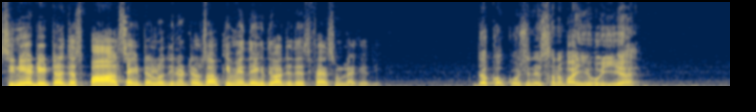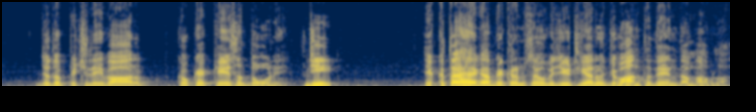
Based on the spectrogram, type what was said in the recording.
ਸੀਨੀਅਰ ਐਡੀਟਰ ਜਸਪਾਲ ਸਿੰਘ ਢਿੱਲੋਂ ਜੀ ਨਾਲ। ਢਿੱਲੋਂ ਸਾਹਿਬ, ਕਿਵੇਂ ਦੇਖਦੇ ਹੋ ਅੱਜ ਦੇ ਇਸ ਫੈਸਲੇ ਨੂੰ ਲੈ ਕੇ ਜੀ। ਦੇਖੋ ਕੁਛ ਨਹੀਂ ਸੁਣਵਾਈ ਹੋਈ ਹੈ। ਜਦੋਂ ਪਿਛਲੀ ਵਾਰ ਕਿਉਂਕਿ ਕੇਸ ਦੋ ਨੇ। ਜੀ। ਇੱਕ ਤਾਂ ਹੈਗਾ ਵਿਕਰਮ ਸਿੰਘ ਮਜੀਠੀਆ ਨੂੰ ਜ਼ਮਾਨਤ ਦੇਣ ਦਾ ਮਾਮਲਾ।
